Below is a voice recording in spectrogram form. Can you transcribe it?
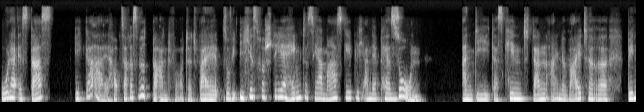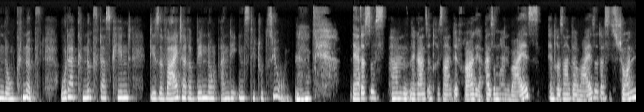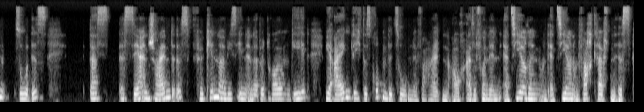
Oder ist das egal? Hauptsache, es wird beantwortet, weil so wie ich es verstehe, hängt es ja maßgeblich an der Person, an die das Kind dann eine weitere Bindung knüpft. Oder knüpft das Kind diese weitere Bindung an die Institution? Mhm. Ja, das ist ähm, eine ganz interessante Frage. Also man weiß interessanterweise, dass es schon so ist, dass es sehr entscheidend ist für Kinder, wie es ihnen in der Betreuung geht, wie eigentlich das gruppenbezogene Verhalten auch, also von den Erzieherinnen und Erziehern und Fachkräften ist.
